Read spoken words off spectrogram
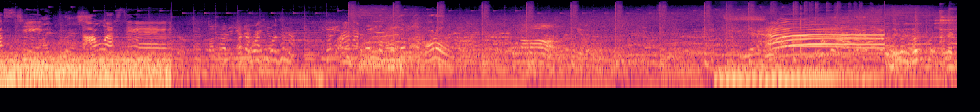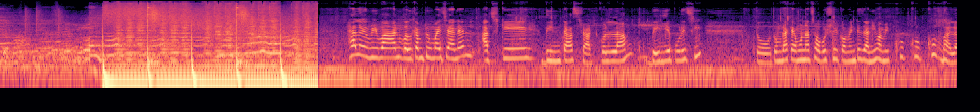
আসছে। তাও আসছে হ্যাঁ। বড় hello everyone welcome to my channel আজকে দিনটা স্টার্ট করলাম বেরিয়ে পড়েছি। তো তোমরা কেমন আছো অবশ্যই কমেন্টে জানিও আমি খুব খুব খুব ভালো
